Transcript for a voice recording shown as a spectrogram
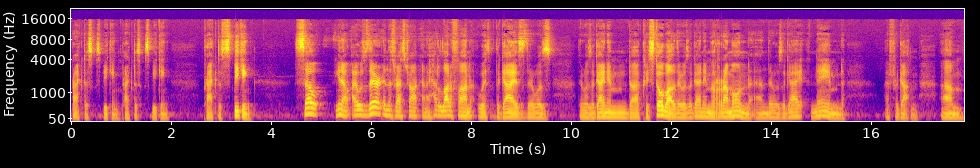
practice speaking, practice speaking, practice speaking. So, you know, I was there in this restaurant and I had a lot of fun with the guys. There was there was a guy named uh, Cristobal, there was a guy named Ramon, and there was a guy named I've forgotten um,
